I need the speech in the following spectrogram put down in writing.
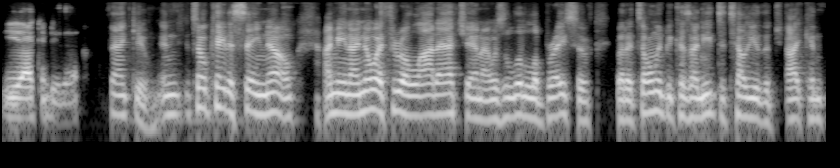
Yeah, I can do that. Thank you. And it's okay to say no. I mean, I know I threw a lot at you and I was a little abrasive, but it's only because I need to tell you that I can,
